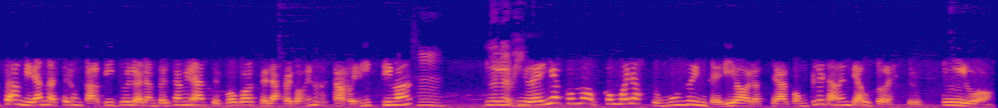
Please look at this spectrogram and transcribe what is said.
estaba mirando hacer un capítulo, la empecé a mirar hace poco, se las recomiendo, está buenísima. Mm. No y, veía cómo, cómo era su mundo interior, o sea, completamente autodestructivo.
